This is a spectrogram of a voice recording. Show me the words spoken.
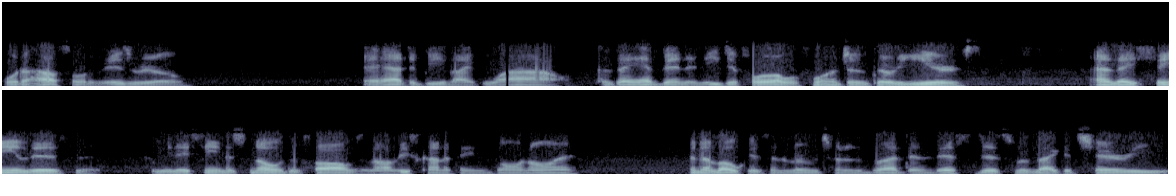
for the household of Israel, it had to be like, wow, because they had been in Egypt for over 430 years, and they seen this. I mean, they seen the snow, the fogs, and all these kind of things going on, and the locusts and the river turning to blood. Then this just was like a cherry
